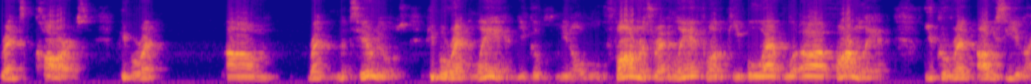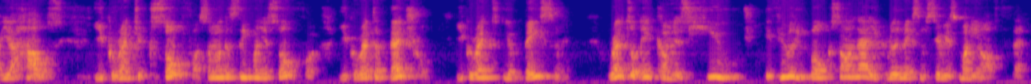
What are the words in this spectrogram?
rent cars. People rent um, rent materials. People rent land. You could, you know, farmers rent land from other people who have uh, farmland. You could rent, obviously, your, your house. You could rent your sofa. Someone can sleep on your sofa. You could rent a bedroom. You could rent your basement. Rental income is huge. If you really focus on that, you can really make some serious money off of that.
